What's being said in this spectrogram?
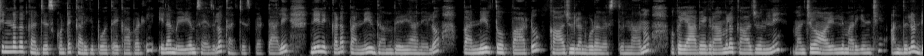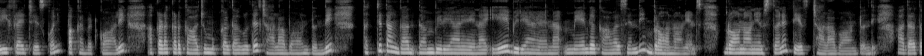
చిన్నగా కట్ చేసుకుంటే కరిగిపోతాయి కాబట్టి ఇలా మీడియం సైజులో కట్ చేసి పెట్టాలి. నేను ఇక్కడ పన్నీర్ దమ్ బిర్యానీలో పన్నీర్తో పాటు కాజులను కూడా వేస్తున్నాను. ఒక యాభై గ్రాముల కాజుల్ని మంచిగా ఆయిల్ని మరిగించి అందులో డీప్ ఫ్రై చేసుకొని పక్కన పెట్టుకోవాలి. అక్కడక్కడ కాజు ముక్కలు తగిలితే చాలా బాగుంటుంది. ఖచ్చితంగా దమ్ బిర్యానీ అయినా ఏ బిర్యానీ అయినా మెయిన్గా కావాల్సింది బ్రౌన్ ఆనియన్స్. బ్రౌన్ ఆనియన్స్తోనే టేస్ట్ చాలా బాగుంటుంది. ఆ తర్వాత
